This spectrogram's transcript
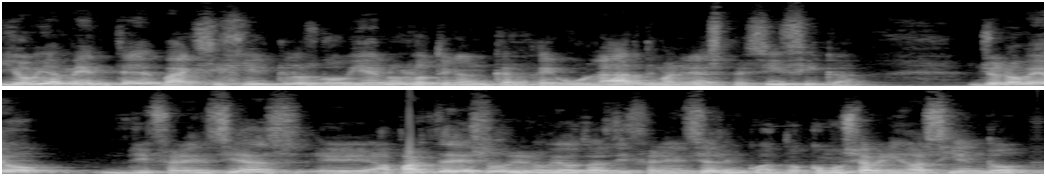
y obviamente va a exigir que los gobiernos lo tengan que regular de manera específica. Yo no veo diferencias, eh, aparte de eso, yo no veo otras diferencias en cuanto a cómo se ha venido haciendo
